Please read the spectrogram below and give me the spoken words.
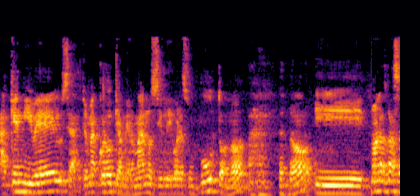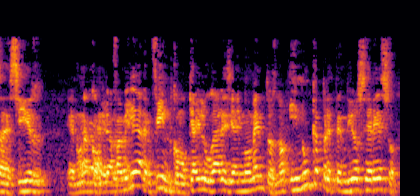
¿A qué nivel? O sea, yo me acuerdo que a mi hermano sí le digo, eres un puto, ¿no? ¿No? Y no las vas a decir en una comida familiar, en fin, como que hay lugares y hay momentos, ¿no? Y nunca pretendió ser eso.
